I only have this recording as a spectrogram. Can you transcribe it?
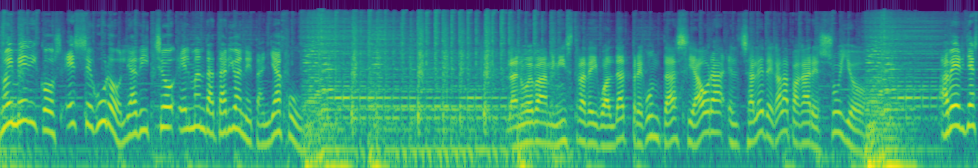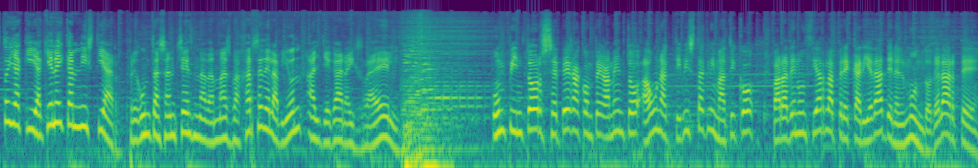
No hay médicos, es seguro, le ha dicho el mandatario a Netanyahu. La nueva ministra de Igualdad pregunta si ahora el chalet de Galapagar es suyo. A ver, ya estoy aquí, ¿a quién hay que amnistiar? Pregunta Sánchez nada más bajarse del avión al llegar a Israel. Un pintor se pega con pegamento a un activista climático para denunciar la precariedad en el mundo del arte.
